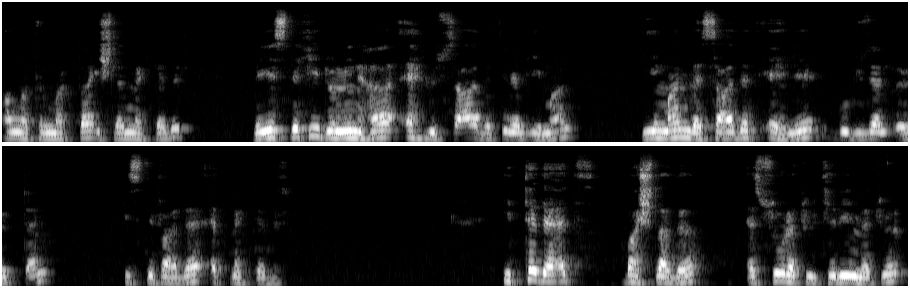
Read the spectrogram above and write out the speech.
anlatılmakta, işlenmektedir. Ve yestefidu minha ehlü saadeti vel iman. İman ve saadet ehli bu güzel öğütten istifade etmektedir. İttedeet başladı. Es-Suretül Kerimetü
